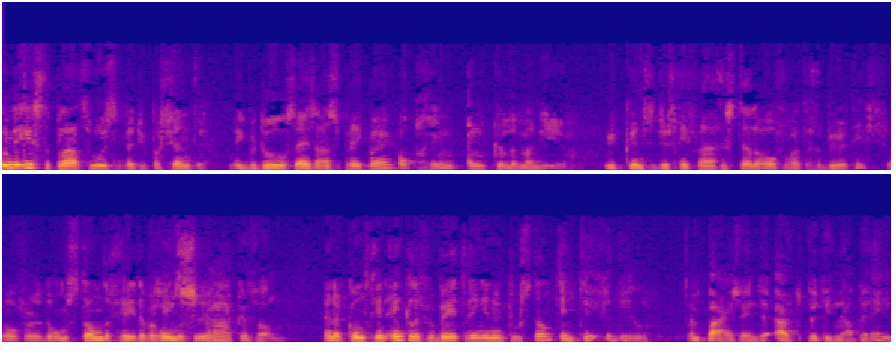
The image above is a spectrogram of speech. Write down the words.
In de eerste plaats, hoe is het met uw patiënten? Ik bedoel, zijn ze aanspreekbaar? Op geen enkele manier. U kunt ze dus geen vragen stellen over wat er gebeurd is? Over de omstandigheden Geen waaronder ze... sprake van. En er komt geen enkele verbetering in hun toestand? Integendeel. Een paar zijn de uitputting nabij.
